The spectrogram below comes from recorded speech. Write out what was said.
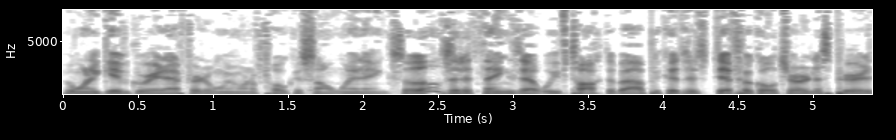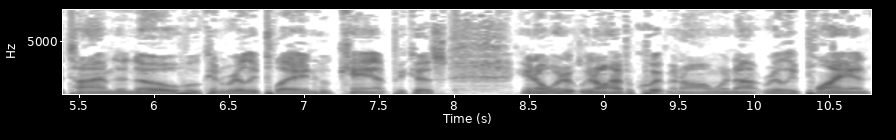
We want to give great effort and we want to focus on winning. So those are the things that we've talked about because it's difficult during this period of time to know who can really play and who can't because, you know, we don't have equipment on. We're not really playing.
